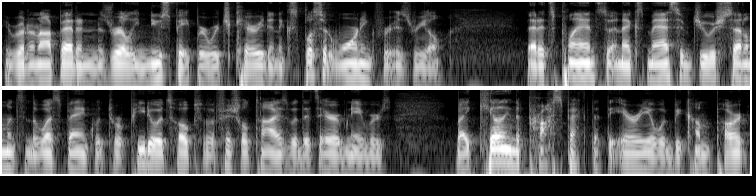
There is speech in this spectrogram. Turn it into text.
He wrote an op ed in an Israeli newspaper which carried an explicit warning for Israel that its plans to annex massive Jewish settlements in the West Bank would torpedo its hopes of official ties with its Arab neighbors by killing the prospect that the area would become part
